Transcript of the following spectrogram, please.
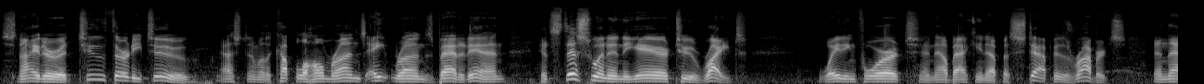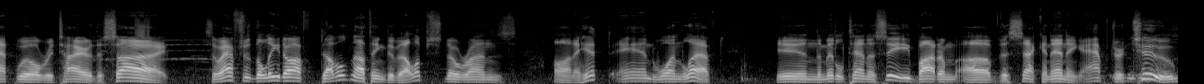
Snyder at 232. Eston with a couple of home runs, eight runs batted in. Hits this one in the air to right. Waiting for it and now backing up a step is Roberts, and that will retire the side. So after the leadoff double, nothing develops. No runs on a hit and one left in the Middle Tennessee bottom of the second inning. After two,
